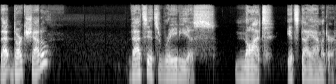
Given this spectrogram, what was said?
that dark shadow, that's its radius, not its diameter.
